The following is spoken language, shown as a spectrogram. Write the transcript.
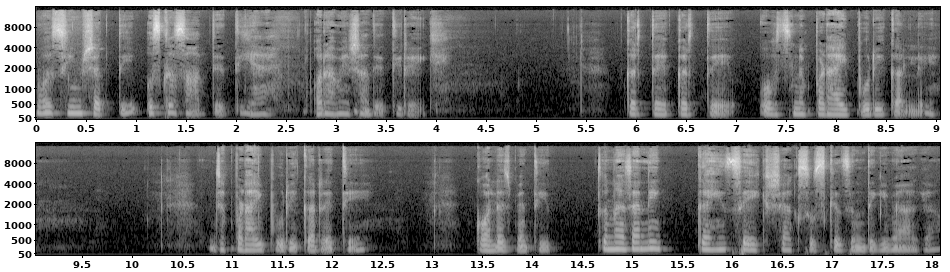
वह सीम शक्ति उसका साथ देती है और हमेशा देती रहेगी। करते करते उसने पढ़ाई पूरी कर ली। जब पढ़ाई पूरी कर रही थी, कॉलेज में थी तो न जाने कहीं से एक शख्स उसके ज़िंदगी में आ गया।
